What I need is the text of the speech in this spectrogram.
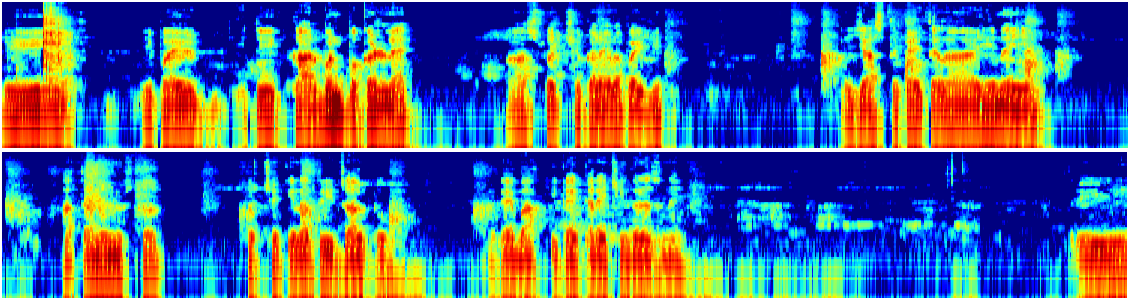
हे हे पाय इथे कार्बन पकडलं आहे हा स्वच्छ करायला पाहिजे. जास्त काही त्याला हे नाही आहे हाताने नुसतं स्वच्छ केला तरी चालतो. काही बाकी काही करायची गरज नाही. तरी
